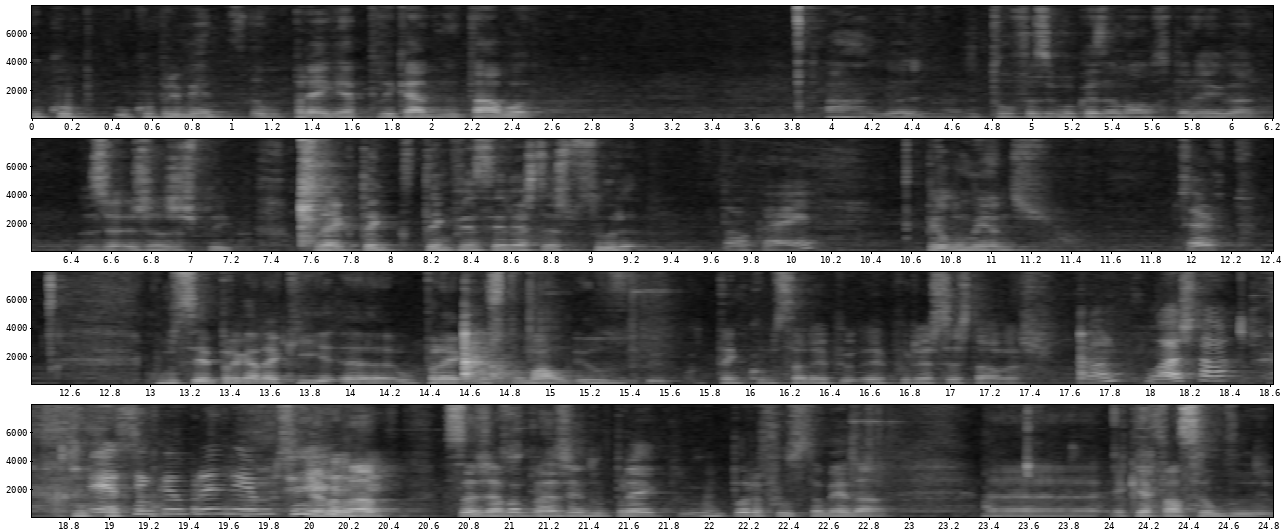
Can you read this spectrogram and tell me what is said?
O comprimento, o prego é aplicado na tábua ah, olha, estou a fazer uma coisa mal, reparei agora. Mas já, já, já explico. O prego tem que, tem que vencer esta espessura. Ok. Pelo menos. Certo. Comecei a pregar aqui uh, o prego, mas estou mal. Eu, eu tenho que começar é por, é por estas tábuas. Pronto, lá está. É assim que aprendemos. é verdade. Ou seja, a vantagem do prego, o parafuso também dá. Uh, é que é fácil de,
